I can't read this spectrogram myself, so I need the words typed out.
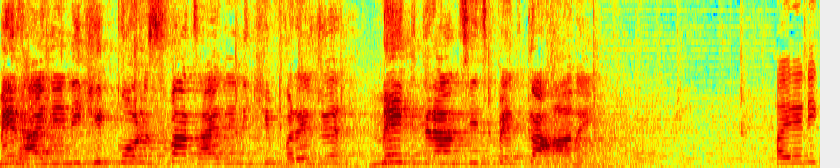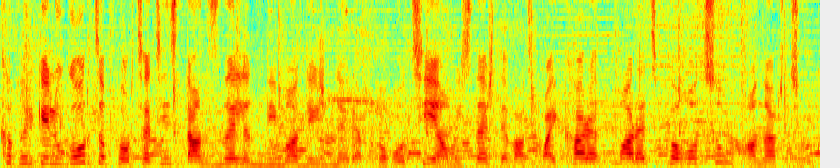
Մեր հայրենիքի կորսված հայրենիքի վրեժը մենք դրանցից պետքա հանենք։ Հայրենիքը փրկելու գործը փորձեցին ստանձնել ընդդիմադիրները։ Փողոցի ամիսներ տևած պայքարը մարեց փողոցում անարդյունք։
